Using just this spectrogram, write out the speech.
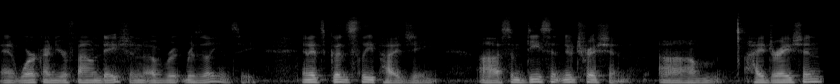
and work on your foundation of re- resiliency, and it's good sleep hygiene, uh, some decent nutrition, um, hydration,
